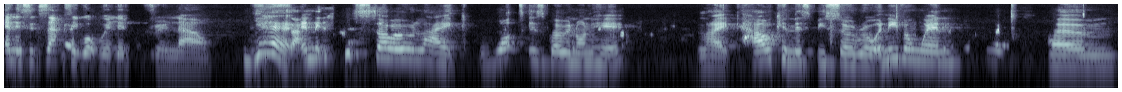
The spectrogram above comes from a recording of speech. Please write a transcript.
and it's exactly what we're living through now. Yeah, and it's just so like, what is going on here? Like, how can this be so real? And even when um,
